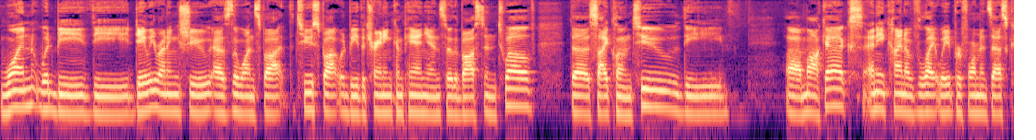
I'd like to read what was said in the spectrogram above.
One would be the daily running shoe as the one spot. The two spot would be the training companion, so the Boston 12, the Cyclone 2, the uh, Mach X, any kind of lightweight performance esque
